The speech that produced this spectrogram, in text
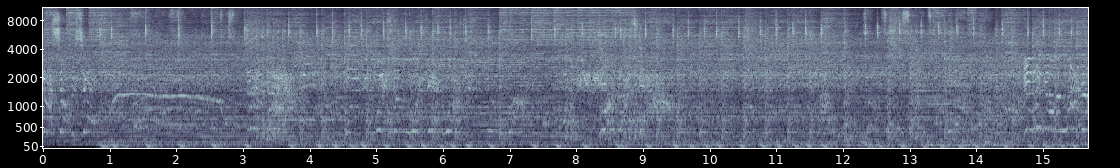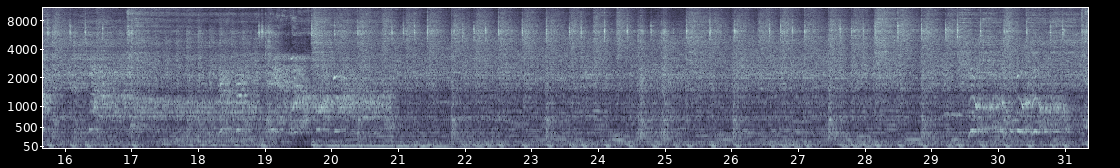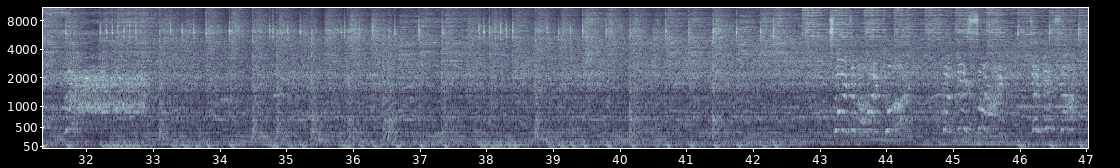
It's show self-assessed. charge of hardcore! From this side to this side!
